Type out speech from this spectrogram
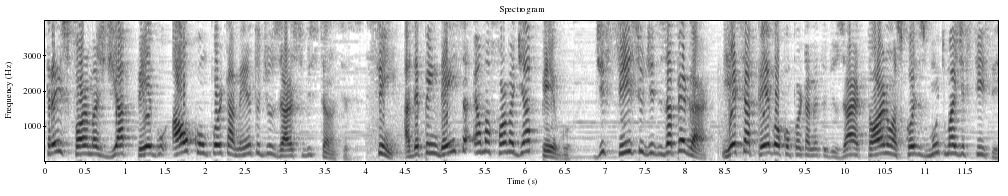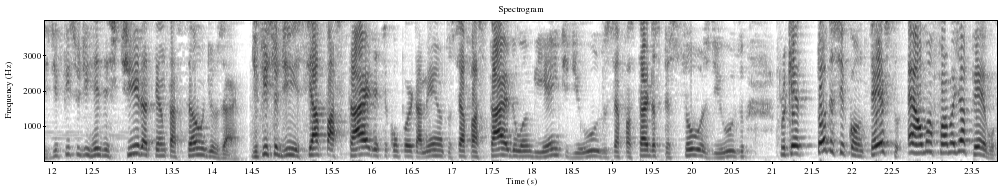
três formas de apego ao comportamento de usar substâncias. Sim, a dependência é uma forma de apego, difícil de desapegar. E esse apego ao comportamento de usar torna as coisas muito mais difíceis, difícil de resistir à tentação de usar, difícil de se afastar desse comportamento, se afastar do ambiente de uso, se afastar das pessoas de uso, porque todo esse contexto é uma forma de apego.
